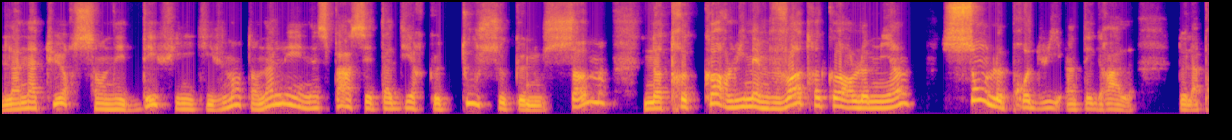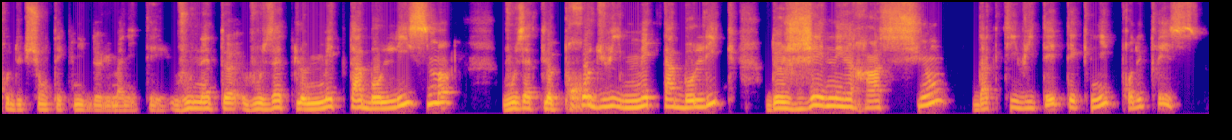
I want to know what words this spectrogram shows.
la nature s'en est définitivement en allée, n'est-ce pas? C'est-à-dire que tout ce que nous sommes, notre corps lui-même, votre corps, le mien, sont le produit intégral de la production technique de l'humanité. Vous, vous êtes le métabolisme, vous êtes le produit métabolique de génération d'activités techniques productrices.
